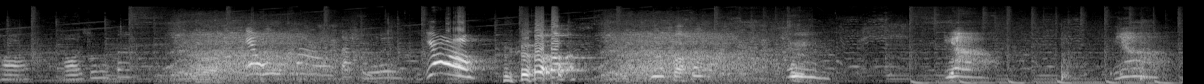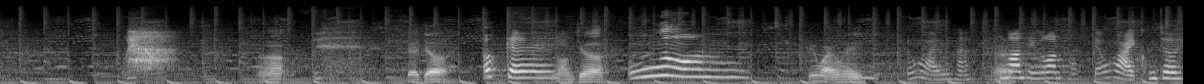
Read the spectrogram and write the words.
Họ, họ xuống ta. ờ Kéo tao ta cùng lên. Vô! Yeah! Yeah! đó ok chưa Ok. ngon chưa Ngon. kéo hoài không đi Kéo hoài luôn hả? À. Ngon thì ngon thật, kéo hoài không chơi.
